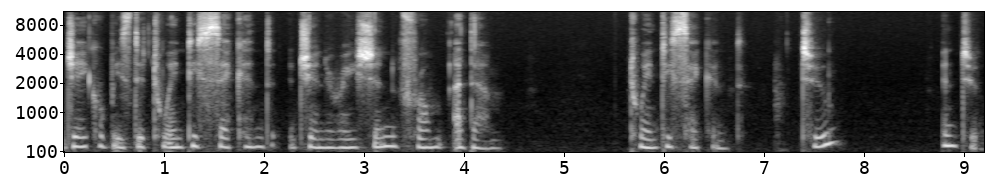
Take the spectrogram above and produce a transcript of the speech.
Jacob is the 22nd generation from Adam. 22nd. 2 and 2.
